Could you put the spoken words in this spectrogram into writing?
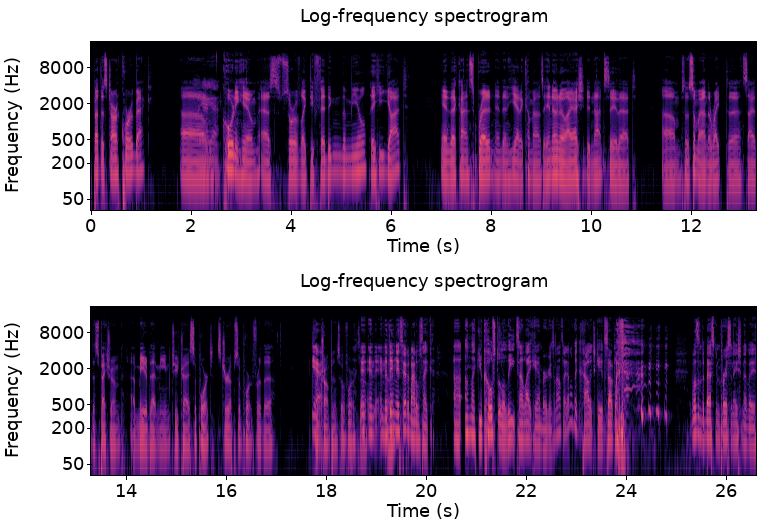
about the star quarterback, um, yeah, yeah. quoting him as sort of like defending the meal that he got, and that kind of spread it. And then he had to come out and say, hey, "No, no, I actually did not say that." Um, so somebody on the right uh, side of the spectrum uh, made up that meme to try to support, stir up support for the for Yeah. Trump and so forth. So. And, and, and the thing they said about it was like, uh, unlike you coastal elites, I like hamburgers. And I was like, I don't think college kids talk like that. it wasn't the best impersonation of a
